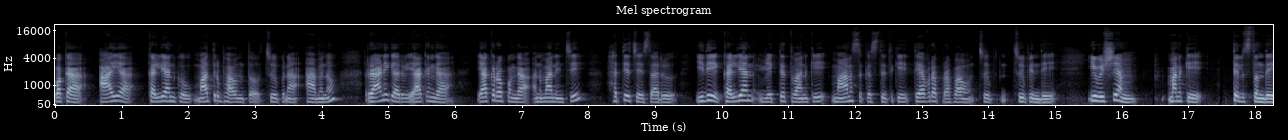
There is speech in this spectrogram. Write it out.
ఒక ఆయా కళ్యాణ్కు మాతృభావంతో చూపిన ఆమెను రాణిగారు ఏకంగా ఏకరూపంగా అనుమానించి హత్య చేశారు. ఇది కళ్యాణ్ వ్యక్తిత్వానికి మానసిక స్థితికి తీవ్ర ప్రభావం చూపి చూపింది. ఈ విషయం మనకి తెలుస్తుంది.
